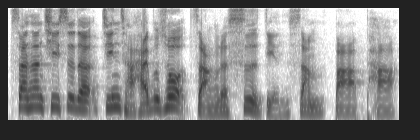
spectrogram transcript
三三七四的金彩还不错，涨了四点三八趴。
